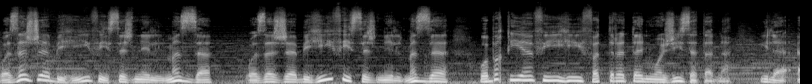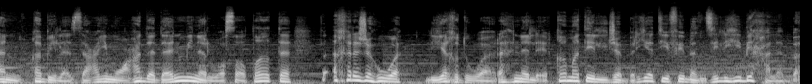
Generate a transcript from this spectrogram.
وزج به في سجن المزة وزج به في سجن المزة وبقي فيه فترة وجيزة إلى أن قبل الزعيم عددا من الوساطات فأخرجه ليغدو رهن الإقامة الجبرية في منزله بحلب.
